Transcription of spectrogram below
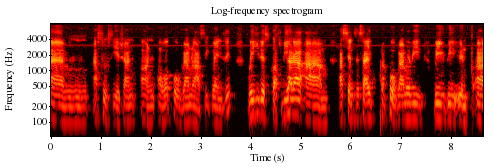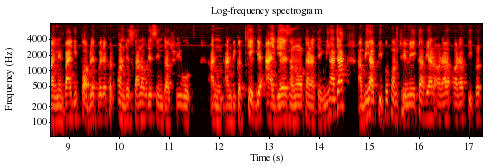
um, association on our program last week Wednesday, where he discussed. We had a um, a synthesized program where we we, we um, invite the public where they could understand how this industry works. And, and we could take the ideas and all kind of thing. We had that, and we had people from Jamaica. We had other other people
